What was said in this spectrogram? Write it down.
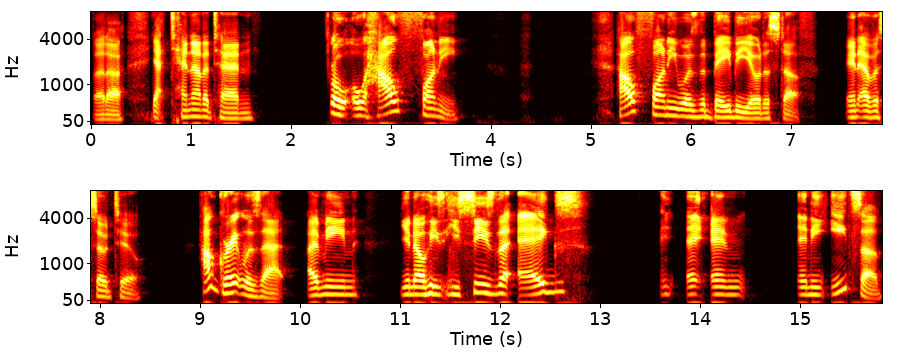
but uh, yeah, 10 out of 10. Oh, oh, how funny. How funny was the Baby Yoda stuff in episode two? How great was that? I mean, you know, he's, he sees the eggs and, and, and he eats them.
